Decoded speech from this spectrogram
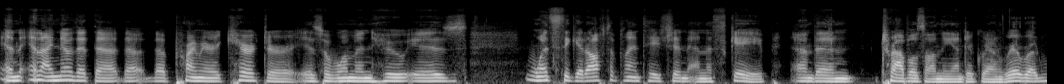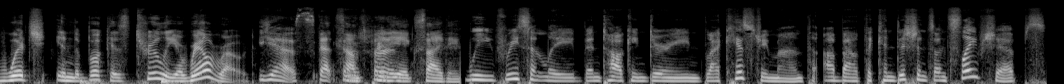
And and I know that the, the, the primary character is a woman who is wants to get off the plantation and escape, and then travels on the Underground Railroad, which in the book is truly a railroad. Yes. That sounds pretty exciting. We've recently been talking during Black History Month about the conditions on slave ships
